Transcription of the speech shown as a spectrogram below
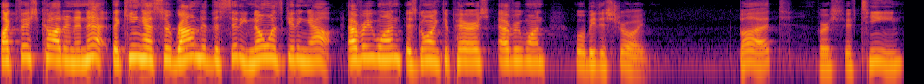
Like fish caught in a net, the king has surrounded the city. No one's getting out. Everyone is going to perish, everyone will be destroyed. But, verse 15,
